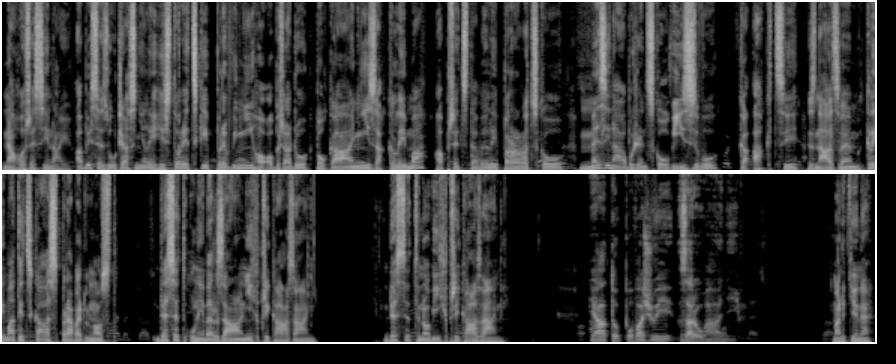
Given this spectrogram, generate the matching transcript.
na hoře Sinaj, aby se zúčastnili historicky prvního obřadu pokání za klima a představili prorockou mezináboženskou výzvu k akci s názvem Klimatická spravedlnost, deset univerzálních přikázání. Deset nových přikázání. Já to považuji za rouhání. Martine,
